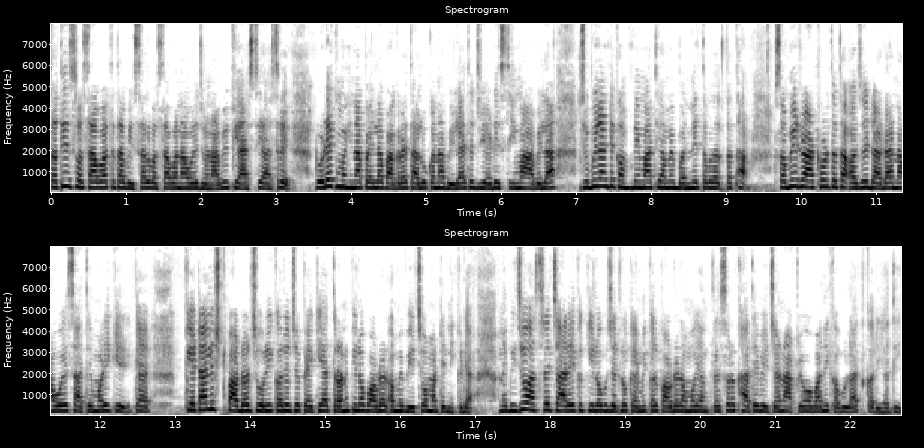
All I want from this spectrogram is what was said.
સતીશ વસાવા તથા વિશાલ વસાવાનાઓએ જણાવ્યું કે આજથી આશરે દોઢેક મહિના પહેલાં વાગરા તાલુકાના વિલાયત જીએડીસીમાં આવેલા જ્યુબિલન્ટ કંપનીમાંથી અમે બંને તથા સમીર રાઠોડ તથા અજય દાડાનાઓએ સાથે મળી કેટાલિસ્ટ પાવડર ચોરી કર્યો જે પૈકી આ ત્રણ કિલો પાવડર અમે વેચવા માટે નીકળ્યા. અને બીજો આશરે ચારેક કિલો જેટલો કેમિકલ પાવડર અમોએ અંકલેશ્વર ખાતે વેચાણ આપ્યો હોવાની કબૂલાત કરી હતી.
